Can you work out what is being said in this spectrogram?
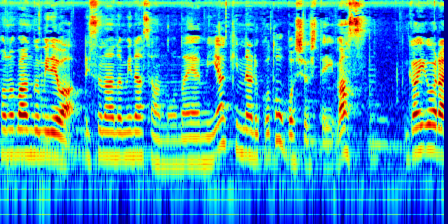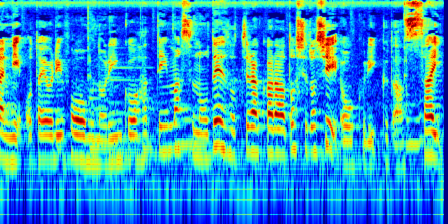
この番組ではリスナーの皆さんのお悩みや気になることを募集しています概要欄にお便りフォームのリンクを貼っていますのでそちらからどしどしお送りください。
